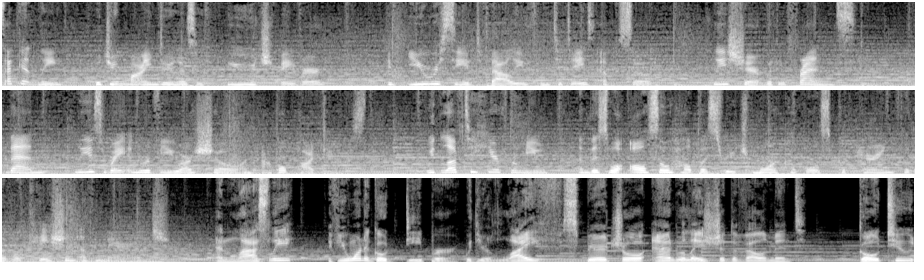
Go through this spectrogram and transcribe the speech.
Secondly, would you mind doing us a huge favor? If you received value from today's episode, please share it with your friends. Then, please rate and review our show on Apple Podcasts. We'd love to hear from you, and this will also help us reach more couples preparing for the vocation of marriage. And lastly, if you want to go deeper with your life, spiritual, and relationship development, go to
